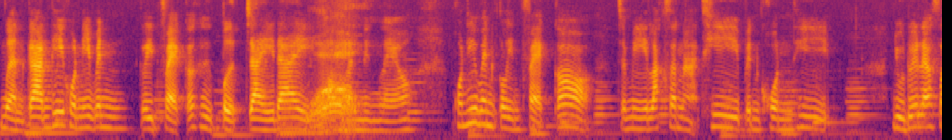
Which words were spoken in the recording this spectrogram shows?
เหมือนการที่คนนี้เป็น green flag ก็คือเปิดใจได้ว้าววันหนึ่งแล้ว คนที่เป็น green flag ก็จะมีลักษณะที่เป็นคนที่อยู่ด้วยแล้วส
